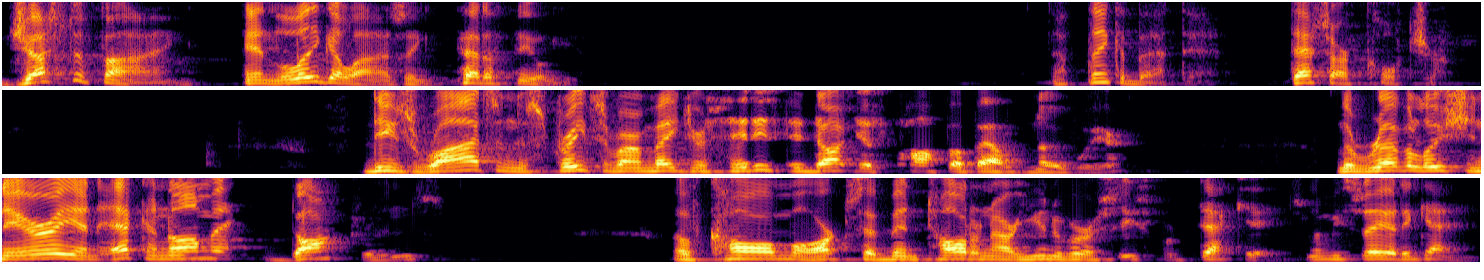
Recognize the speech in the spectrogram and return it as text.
justifying and legalizing pedophilia. Now think about that. That's our culture. These riots in the streets of our major cities did not just pop up out of nowhere. The revolutionary and economic doctrines of Karl Marx have been taught in our universities for decades. Let me say it again.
